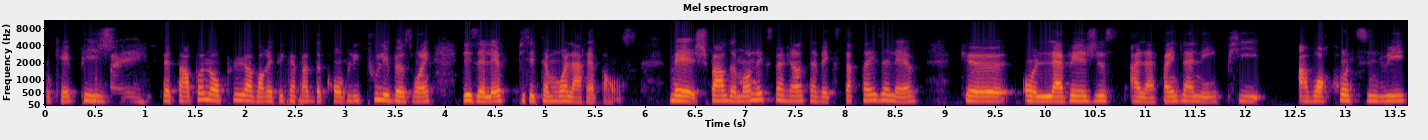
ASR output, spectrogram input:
OK? Puis je ne prétends pas non plus avoir été capable de combler tous les besoins des élèves, puis c'était moi la réponse. Mais je parle de mon expérience avec certains élèves qu'on l'avait juste à la fin de l'année, puis avoir continué,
